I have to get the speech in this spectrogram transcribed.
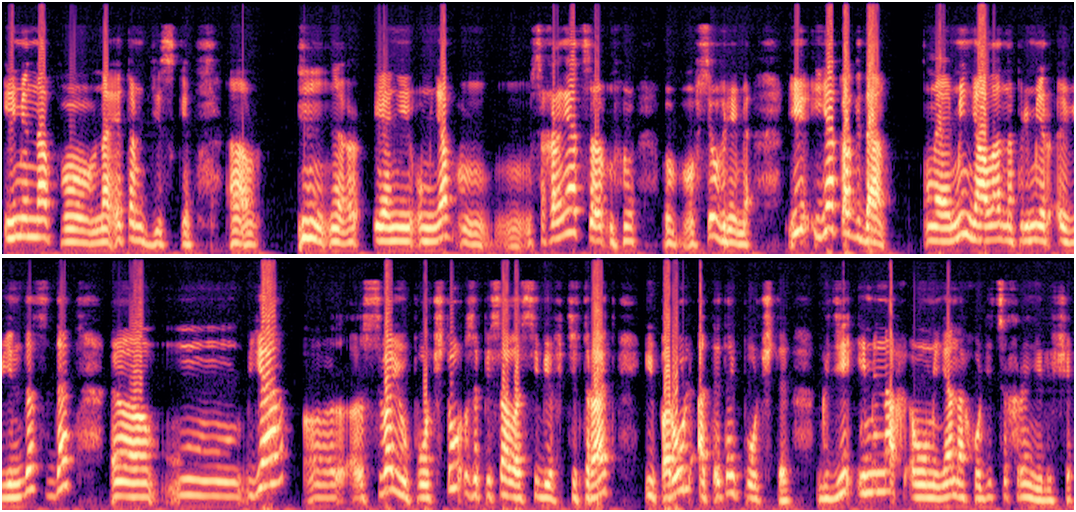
именно в, на этом диске. И они у меня сохранятся все время. И я когда меняла, например, Windows, да, э, я э, свою почту записала себе в тетрадь и пароль от этой почты, где именно у меня находится хранилище.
